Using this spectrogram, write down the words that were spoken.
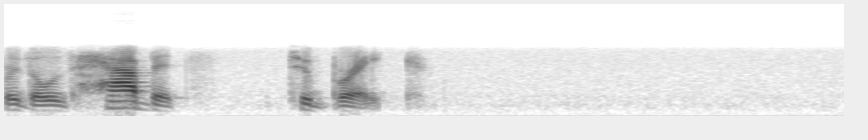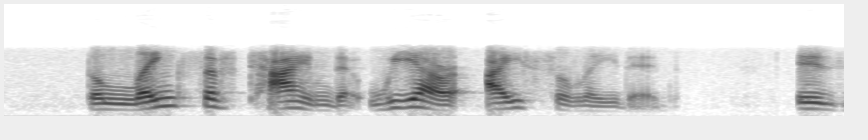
for those habits to break. The length of time that we are isolated is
